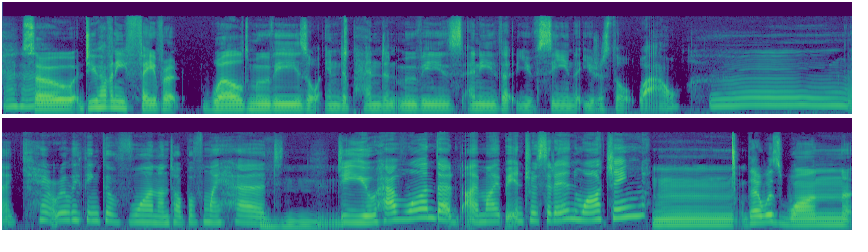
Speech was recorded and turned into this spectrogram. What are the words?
Mm-hmm. So, do you have any favorite world movies or independent movies? Any that you've seen that you just thought, wow? Mm, I can't really think of one on top of my head. Mm-hmm. Do you have one that I might be interested in watching? Mm, there was one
